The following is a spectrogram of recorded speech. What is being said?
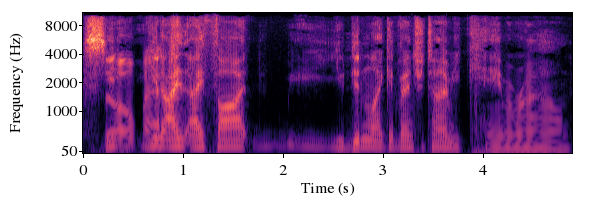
So you, whack. you know, I I thought you didn't like Adventure Time. You came around.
